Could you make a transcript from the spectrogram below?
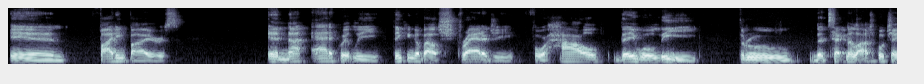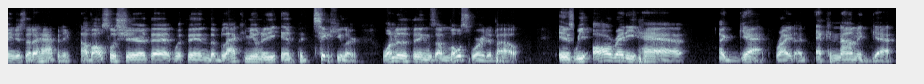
in fighting fires and not adequately thinking about strategy for how they will lead through the technological changes that are happening. I've also shared that within the black community in particular, one of the things I'm most worried about is we already have a gap, right? An economic gap,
